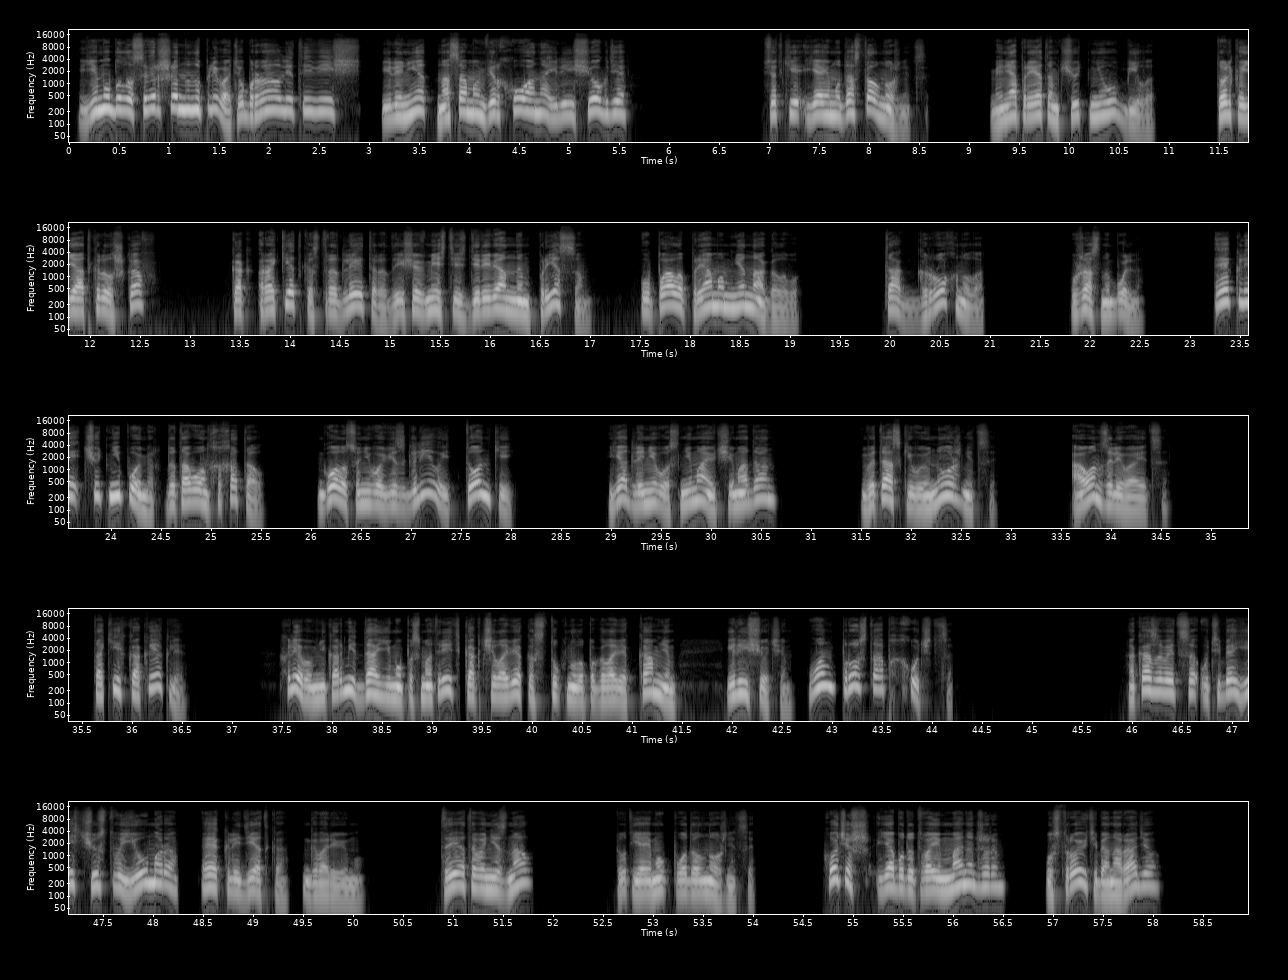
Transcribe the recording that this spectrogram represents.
Ему было совершенно наплевать, убрал ли ты вещь или нет, на самом верху она или еще где. Все-таки я ему достал ножницы. Меня при этом чуть не убило. Только я открыл шкаф, как ракетка Страдлейтера, да еще вместе с деревянным прессом, упала прямо мне на голову. Так грохнуло. Ужасно больно. Экли чуть не помер, до того он хохотал. Голос у него визгливый, тонкий, я для него снимаю чемодан, вытаскиваю ножницы, а он заливается. Таких, как Экли, хлебом не корми, дай ему посмотреть, как человека стукнуло по голове камнем или еще чем. Он просто обхохочется. Оказывается, у тебя есть чувство юмора, Экли, детка, — говорю ему. Ты этого не знал? Тут я ему подал ножницы. Хочешь, я буду твоим менеджером, устрою тебя на радио?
